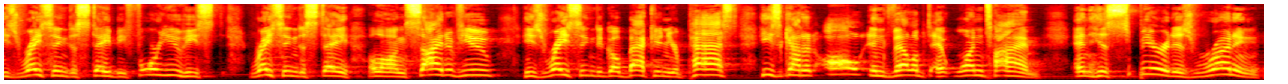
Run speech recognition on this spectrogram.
He's racing to stay before you. He's racing to stay alongside of you. He's racing to go back in your past. He's got it all enveloped at one time, and His Spirit is running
